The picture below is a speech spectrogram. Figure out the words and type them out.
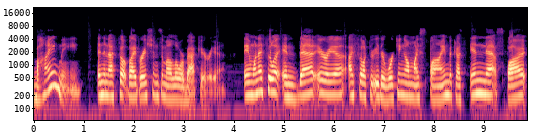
behind me and then I felt vibrations in my lower back area. And when I feel it in that area, I feel like they're either working on my spine because in that spot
